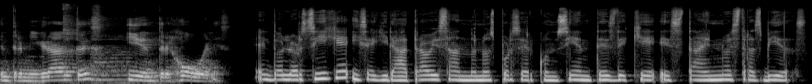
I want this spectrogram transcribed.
entre migrantes y entre jóvenes. El dolor sigue y seguirá atravesándonos por ser conscientes de que está en nuestras vidas.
